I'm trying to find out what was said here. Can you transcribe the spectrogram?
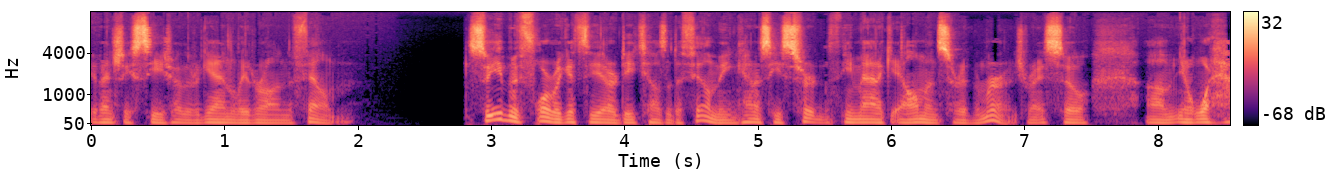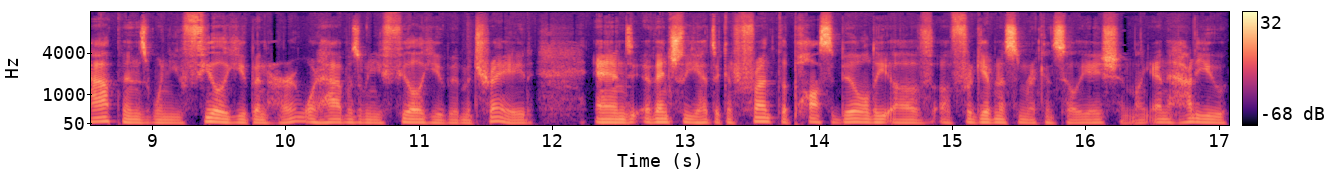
eventually see each other again later on in the film. So even before we get to the other details of the film, you can kind of see certain thematic elements sort of emerge, right? So, um, you know, what happens when you feel you've been hurt? What happens when you feel you've been betrayed? And eventually, you have to confront the possibility of, of forgiveness and reconciliation. Like, and how do you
